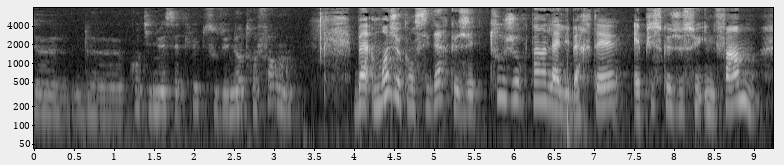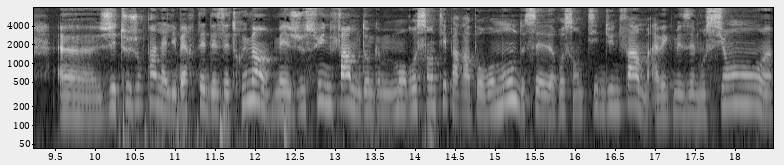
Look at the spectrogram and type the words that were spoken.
de, continuer cette lutte sous une autre forme. Ben, moi, je considère que j'ai toujours peint la liberté, et puisque je suis une femme, euh, j'ai toujours peint la liberté des êtres humains, mais je suis une femme, donc mon ressenti par rapport au monde, c'est le ressenti d'une femme, avec mes émotions,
